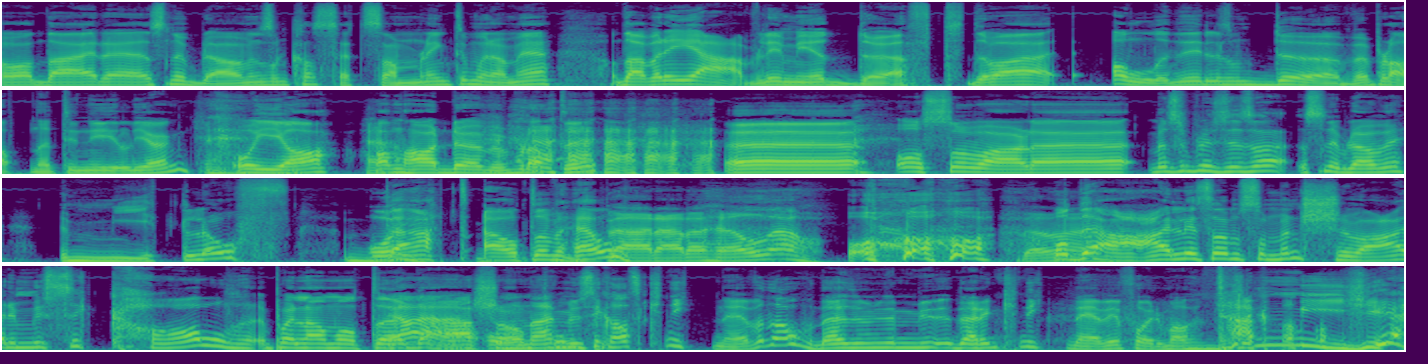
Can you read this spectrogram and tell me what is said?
Og der snubla jeg av en sånn kassettsamling til mora mi, og der var det jævlig mye døvt. Det var alle de liksom døve platene til Neil Young. Og ja, han har døve plater. Uh, og så var det Men så plutselig så snubla jeg over Meatloaf. Bat Out of Hell. Bat out of hell, ja. Og, det er- liksom som en svær musikal, på en eller annen måte. Ja, det er så den er musikalsk knyttneve, da. Det er, det er en knyttneve i form av en Det er mye!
